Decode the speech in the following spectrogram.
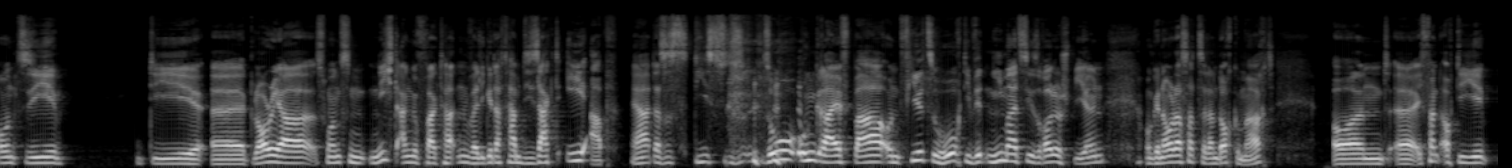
und sie die äh, Gloria Swanson nicht angefragt hatten, weil die gedacht haben, die sagt eh ab. Ja, das ist die ist so ungreifbar und viel zu hoch, die wird niemals diese Rolle spielen. Und genau das hat sie dann doch gemacht. Und äh, ich fand auch die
